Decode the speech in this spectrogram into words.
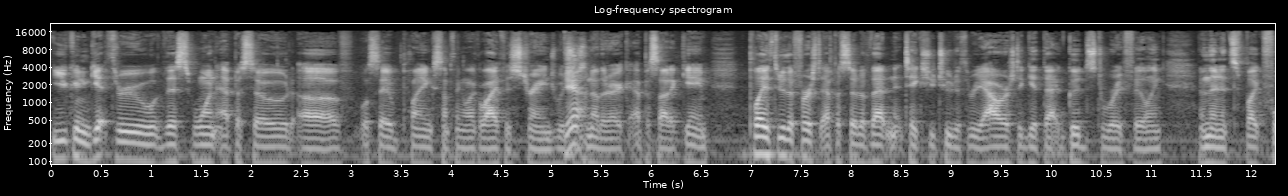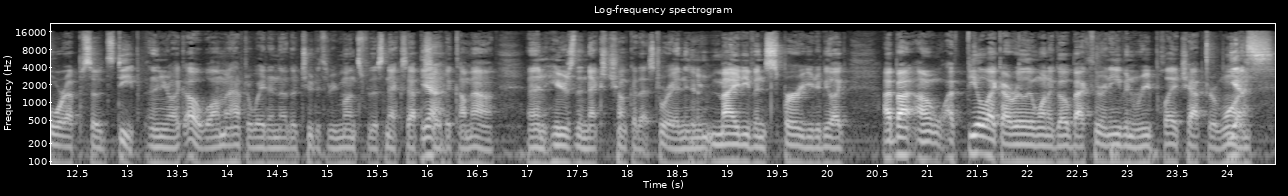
you can get through this one episode of we'll say playing something like Life is Strange which Yeah. is another episodic game play through the first episode of that and it takes you 2 to 3 hours to get that good story feeling and then it's like four episodes deep and then you're like oh well I'm going to have to wait another 2 to 3 months for this next episode Yeah. to come out and here's the next chunk of that story and then it might even spur you to be like I, I feel like I really want to go back through and even replay chapter one Yes.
